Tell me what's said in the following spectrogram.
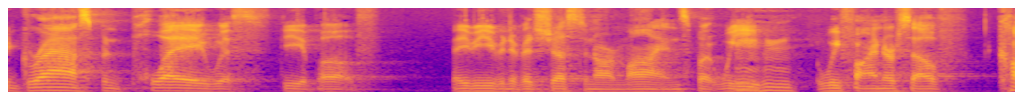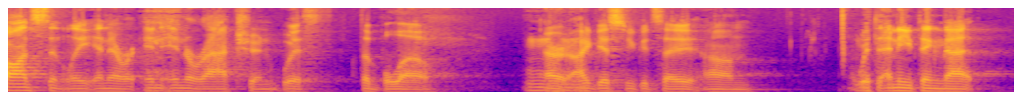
grasp and play with the above. Maybe even if it's just in our minds, but we we find ourselves constantly in our, in interaction with the below. Or I guess you could say um, with anything that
